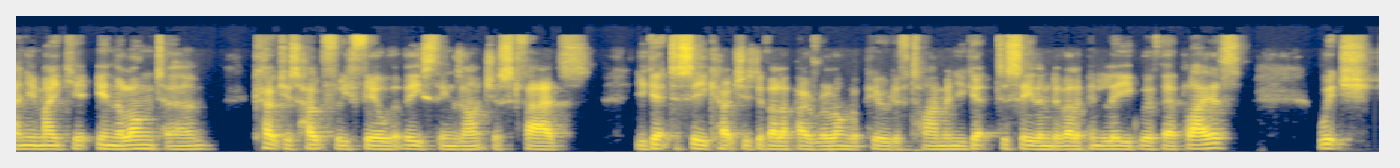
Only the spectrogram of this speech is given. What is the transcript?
and you make it in the long term, coaches hopefully feel that these things aren't just fads. You get to see coaches develop over a longer period of time and you get to see them develop in league with their players, which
